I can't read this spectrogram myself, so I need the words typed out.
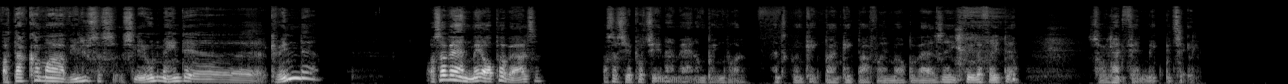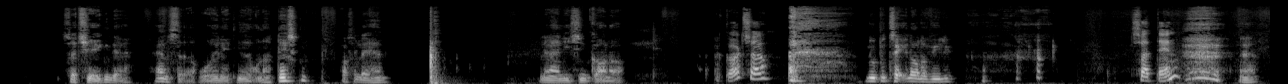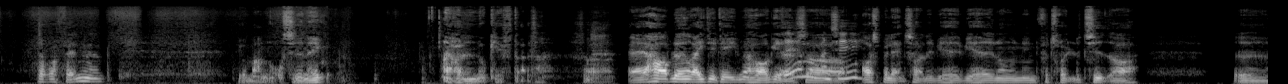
Og der kommer Willy slævende med hende der øh, kvinden kvinde der. Og så vil han med op på værelset. Og så siger portieren, at han vil have nogle penge for det. Han, skal, han, kan ikke bare, han kan ikke bare få hende op på værelset, helt og frit der. Så vil han fandme ikke betale. Så tjekken der, han sad og rodede lidt ned under disken, og så lagde han, lagde han lige sin gun op. Godt så. Nu betaler du, Willy. Sådan. Der var fandme... Det var mange år siden, ikke? Jeg holdt nu kæft, altså. Så, ja, jeg har oplevet en rigtig del med hockey, Det altså. man sige. Også med landsholdet. Vi havde, vi havde nogle, en fortryllende tid, og øh,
